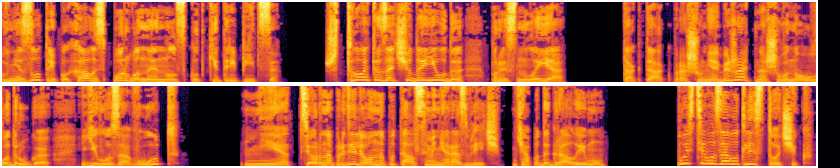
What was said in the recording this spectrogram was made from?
Внизу трепыхалась порванная на лоскутки трепица. «Что это за чудо-юдо?» — прыснула я. «Так-так, прошу не обижать нашего нового друга. Его зовут...» Нет, Терн определенно пытался меня развлечь. Я подыграла ему. «Пусть его зовут Листочек».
